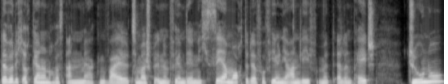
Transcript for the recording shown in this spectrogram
Da würde ich auch gerne noch was anmerken, weil zum Beispiel in einem Film, den ich sehr mochte, der vor vielen Jahren lief mit Ellen Page, Juno,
